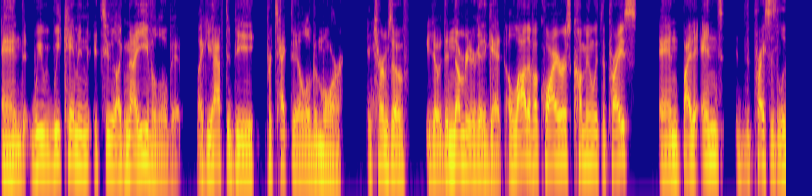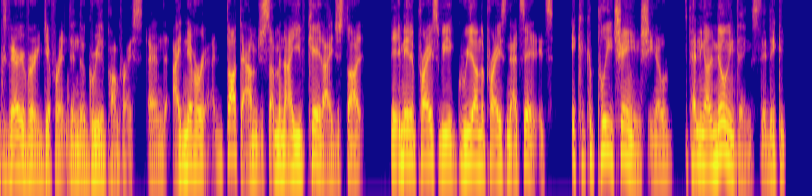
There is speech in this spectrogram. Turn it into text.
and we we came into like naive a little bit. Like you have to be protected a little bit more in terms of you know the number you're going to get. A lot of acquirers come in with the price, and by the end, the prices looks very very different than the agreed upon price. And I never thought that. I'm just I'm a naive kid. I just thought they made a price, we agreed on the price, and that's it. It's it could completely change, you know, depending on a million things. That they could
